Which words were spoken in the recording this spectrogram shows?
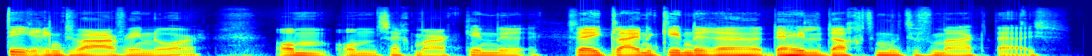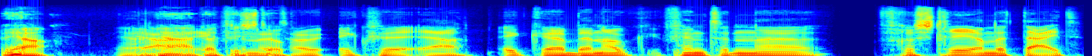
tering zwaar vinden hoor. Om, om zeg maar kinderen, twee kleine kinderen de hele dag te moeten vermaken thuis. Ja, ja, ja dat is het ook. Ik, ja, ik ben ook, ik vind een frustrerende tijd.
